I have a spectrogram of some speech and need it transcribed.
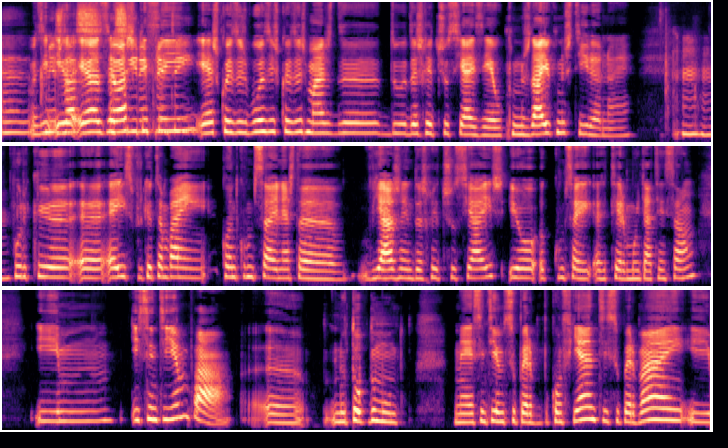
Uh, Mas que me eu, eu, eu acho que isso aí é as coisas boas e as coisas más de, de, das redes sociais. É o que nos dá e o que nos tira, não é? Uhum. Porque uh, é isso, porque eu também, quando comecei nesta viagem das redes sociais, eu comecei a ter muita atenção e, hum, e sentia-me, pá, uh, no topo do mundo. Né? Sentia-me super confiante e super bem, e,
